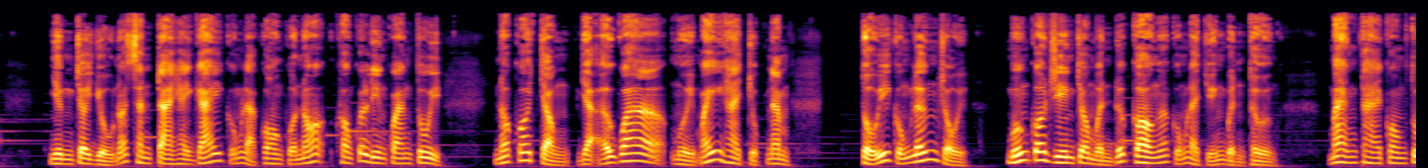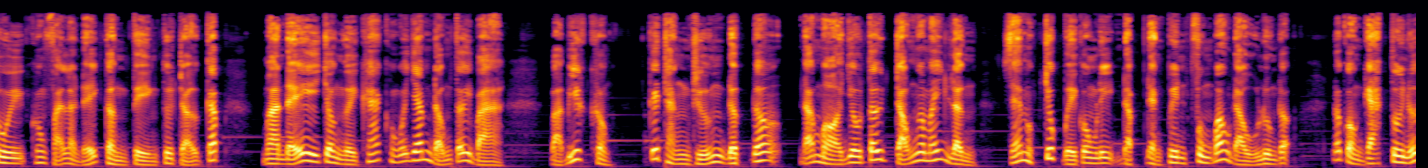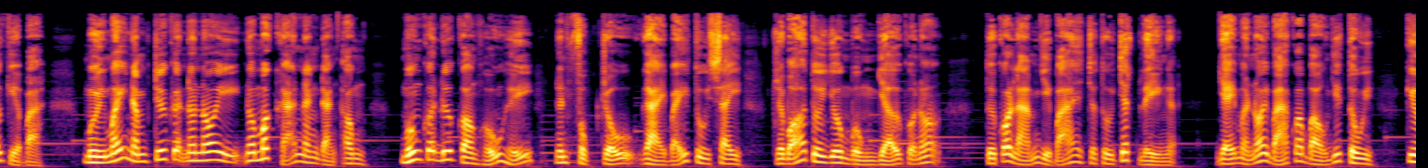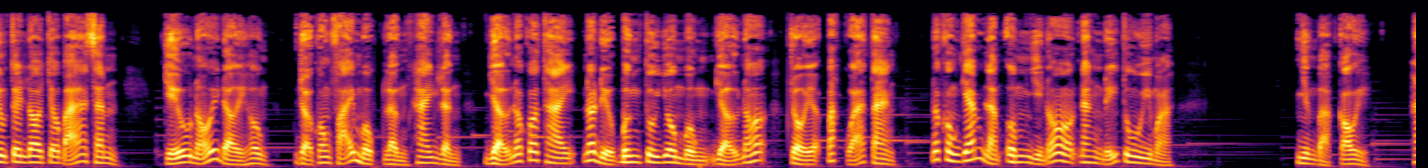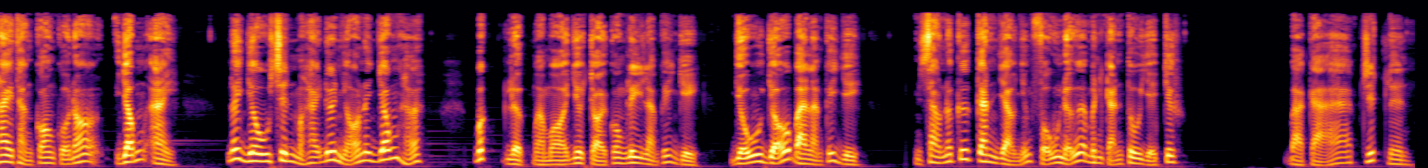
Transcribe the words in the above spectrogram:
Nhưng cho dù nó sanh trai hay gái cũng là con của nó, không có liên quan tôi. Nó có chồng và ở quá mười mấy hai chục năm. Tuổi cũng lớn rồi. Muốn có riêng cho mình đứa con cũng là chuyện bình thường. Mang thai con tôi không phải là để cần tiền tôi trợ cấp, mà để cho người khác không có dám động tới bà. Bà biết không, cái thằng rượu đực đó đã mò vô tới trọng mấy lần, sẽ một chút bị con Ly đập đèn pin phun báo đầu luôn đó. Nó còn gạt tôi nữa kìa bà. Mười mấy năm trước nó nói nó mất khả năng đàn ông, muốn có đứa con hữu hỷ nên phục rượu gài bẫy tôi say, rồi bỏ tôi vô mùng vợ của nó. Tôi có làm gì bả cho tôi chết liền. À? Vậy mà nói bả có bầu với tôi, kêu tôi lo cho bả xanh. Chịu nổi đời không? Rồi không phải một lần, hai lần, vợ nó có thai, nó đều bưng tôi vô mùng vợ nó, rồi bắt quả tang. Nó không dám làm um gì nó năn nỉ tôi mà. Nhưng bà coi, hai thằng con của nó giống ai? Nó vô sinh mà hai đứa nhỏ nó giống hả? Bất lực mà mò vô tròi con Ly làm cái gì? Dụ dỗ bà làm cái gì? Sao nó cứ canh vào những phụ nữ ở bên cạnh tôi vậy chứ? Bà cả rít lên.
